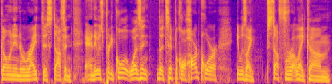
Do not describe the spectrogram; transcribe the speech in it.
going in to write this stuff. And and it was pretty cool. It wasn't the typical hardcore. It was like stuff for like um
